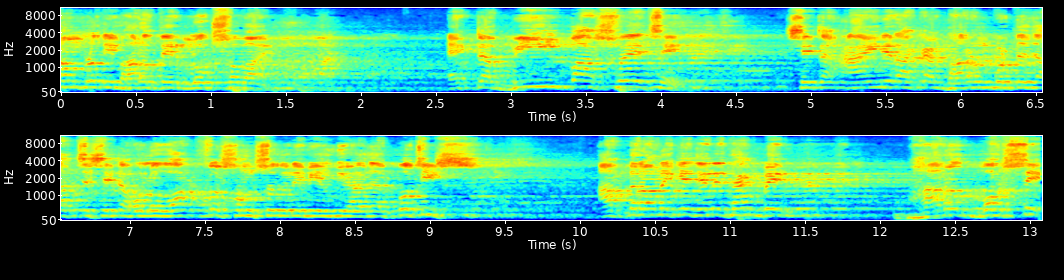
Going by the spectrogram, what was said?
সম্প্রতি ভারতের লোকসভায় একটা বিল পাশ হয়েছে, সেটা আইনের আকার ধারণ করতে যাচ্ছে, সেটা হলো ওয়াকফ সংশোধনী বিল দুই হাজার পঁচিশ। আপনারা অনেকে জেনে থাকবেন ভারতবর্ষে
